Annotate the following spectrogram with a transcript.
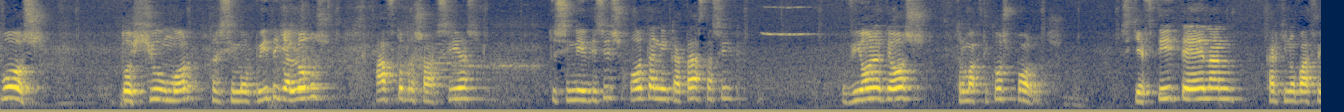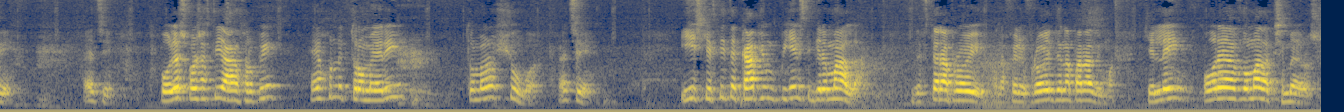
πως το χιούμορ χρησιμοποιείται για λόγους αυτοπροστασίας της συνείδησης όταν η κατάσταση βιώνεται ως τρομακτικός πόνος. Σκεφτείτε έναν καρκινοπαθή. Έτσι. Πολλές φορές αυτοί οι άνθρωποι έχουν τρομερή, τρομερό χιούμορ. Έτσι. Ή σκεφτείτε κάποιον που πηγαίνει στην κρεμάλα Δευτέρα πρωί, αναφέρει ο Φρόιντ ένα παράδειγμα. Και λέει: Ωραία εβδομάδα ξημέρωση.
